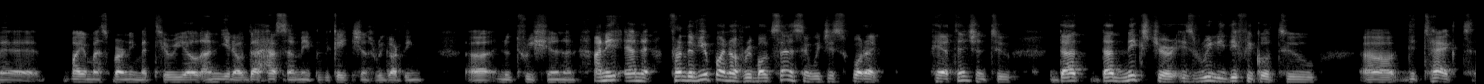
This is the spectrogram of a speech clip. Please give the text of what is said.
uh, biomass burning material, and you know that has some implications regarding uh, nutrition and and it, and from the viewpoint of remote sensing, which is what I pay attention to, that that mixture is really difficult to uh, detect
